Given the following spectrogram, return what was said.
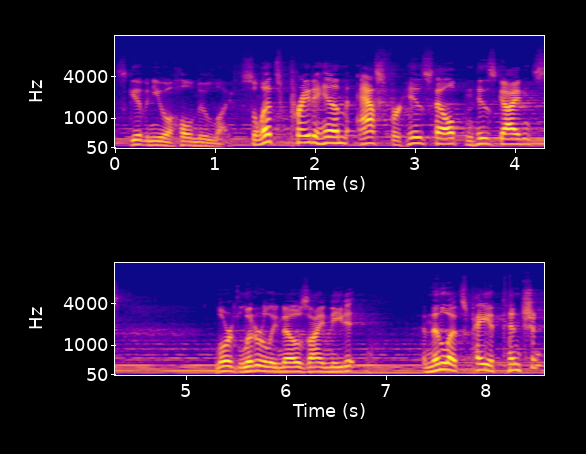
has given you a whole new life. So let's pray to Him, ask for His help and His guidance. Lord literally knows I need it. And then let's pay attention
